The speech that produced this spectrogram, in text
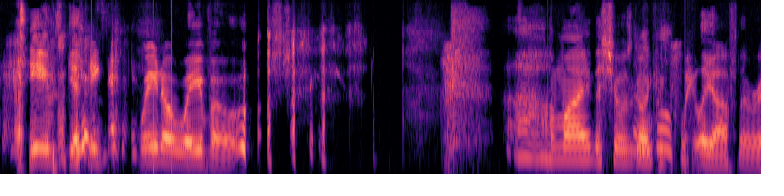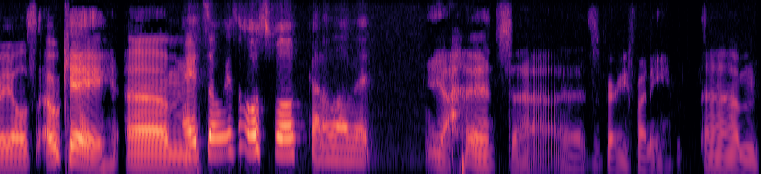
Dave's getting Bueno Huevo. oh my, the show's Pretty going cool. completely off the rails. Okay, um, it's always hostful. Gotta love it. Yeah, it's uh, it's very funny. Um,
